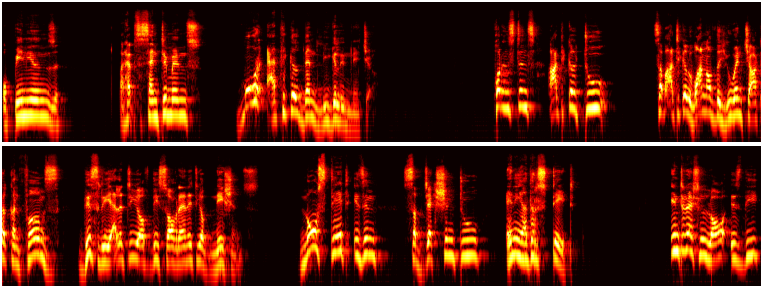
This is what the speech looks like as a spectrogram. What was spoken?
opinions, perhaps sentiments, more ethical than legal in nature. For instance, Article 2, Subarticle 1 of the UN Charter confirms this reality of the sovereignty of nations. No state is in subjection to any other state. International law is the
